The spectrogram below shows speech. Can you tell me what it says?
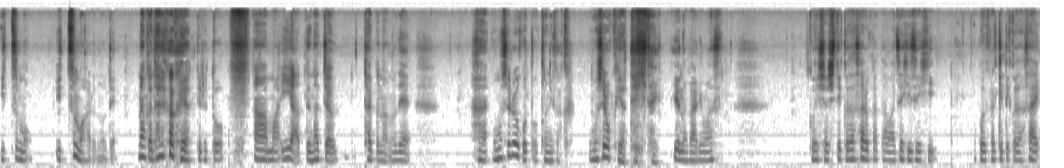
いつもいつもあるのでなんか誰かがやってるとああまあいいやってなっちゃうタイプなのではい。面白いことをとにかく面白くやっていきたいっていうのがあります。ご一緒してくださる方はぜひぜひお声かけてください。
